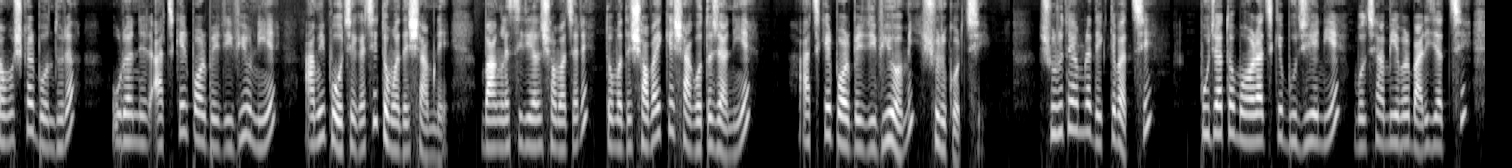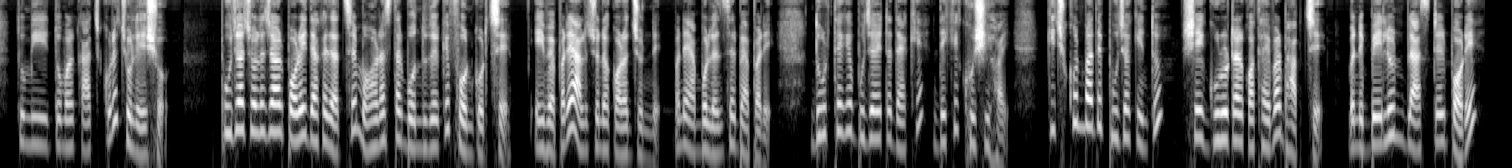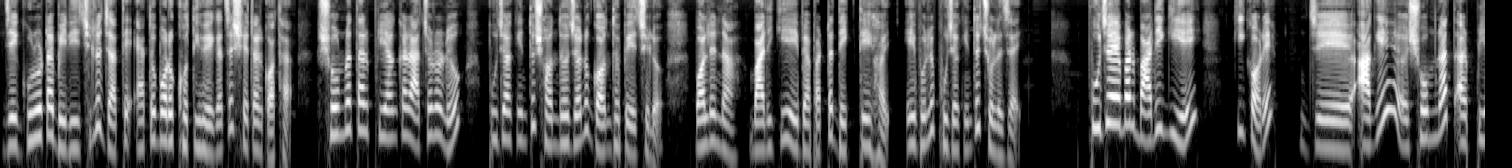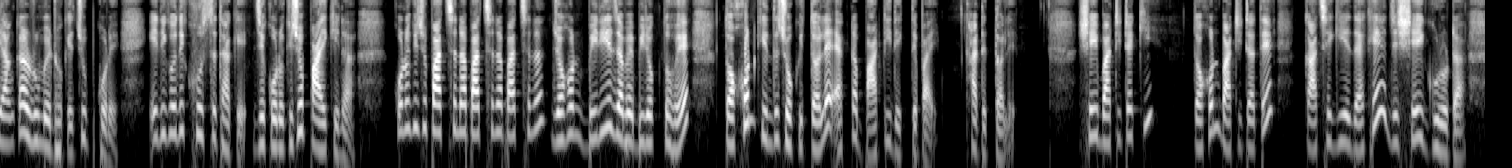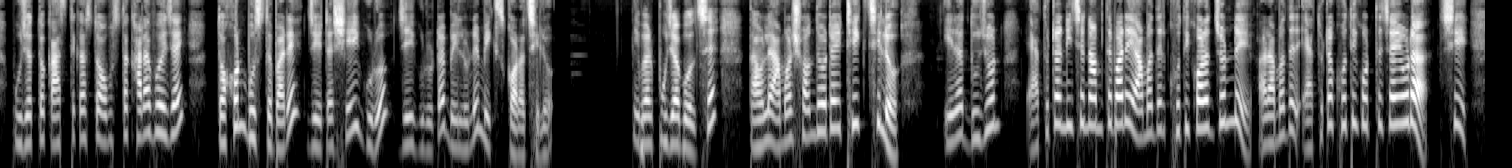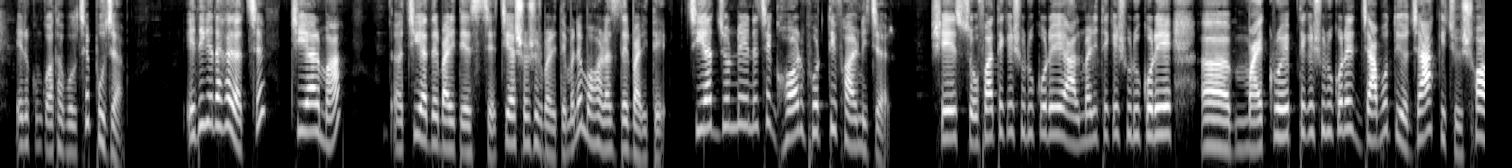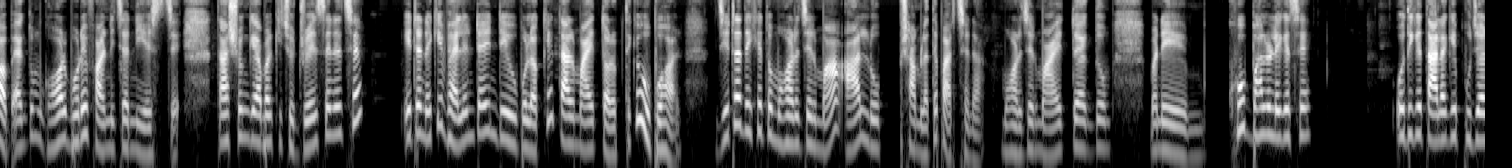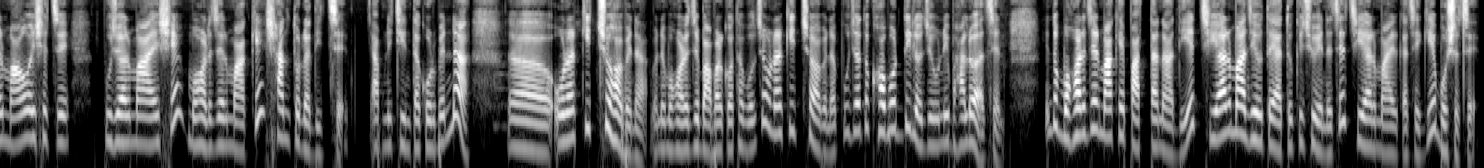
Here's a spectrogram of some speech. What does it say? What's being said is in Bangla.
নমস্কার বন্ধুরা, উড়ানের আজকের পর্বের রিভিউ নিয়ে আমি পৌঁছে গেছি তোমাদের সামনে। বাংলা সিরিয়াল সমাচারে তোমাদের সবাইকে স্বাগত জানিয়ে আজকের পর্বের রিভিউ আমি শুরু করছি। শুরুতে আমরা দেখতে পাচ্ছি, পূজা তো মহারাজকে বুঝিয়ে নিয়ে বলছে, আমি এবার বাড়ি যাচ্ছি, তুমি তোমার কাজ করে চলে এসো। পূজা চলে যাওয়ার পরেই দেখা যাচ্ছে, মহারাজ তার বন্ধুদেরকে ফোন করছে এই ব্যাপারে আলোচনা করার জন্য মানে অ্যাম্বুলেন্সের ব্যাপারে। দূর থেকে পূজা এটা দেখে দেখে খুশি হয়। কিছুক্ষণ বাদে পূজা কিন্তু সেই গুঁড়োটার কথা এবার ভাবছে। মানে বেলুন ব্লাস্টের পরে যে গুঁড়োটা বেরিয়েছিল যাতে এত বড় ক্ষতি হয়ে গেছে সেটার কথা। সোমনাথ আর প্রিয়াঙ্কার আচরণেও পূজা কিন্তু সন্দেহজনক গন্ধ পেয়েছিল। বলে, না, বাড়ি গিয়ে এই ব্যাপারটা দেখতেই হয়। এই বলে পূজা কিন্তু চলে যায়। পূজা এবার বাড়ি গিয়েই কি করে? যে আগে সোমনাথ আর প্রিয়াঙ্কা রুমে ঢোকে চুপ করে। এদিক ওদিক খুঁজতে থাকে যে কোনো কিছু পায় কি না কোনো কিছু পাচ্ছে না পাচ্ছে না পাচ্ছে না। যখন বেরিয়ে যাবে বিরক্ত হয়ে, তখন কিন্তু চকির তলে একটা বাটি দেখতে পায়, খাটের তলে। সেই বাটিটা কি? তখন বাটিটাতে কাছে গিয়ে দেখে যে সেই গুঁড়োটা। পূজার তো কাস্তে কাস্তে অবস্থা খারাপ হয়ে যায়, তখন বুঝতে পারে যে এটা সেই গুঁড়ো, যেই গুঁড়োটা বেলুনে মিক্স করা ছিল। এবার পূজা বলছে, তাহলে আমার সন্দেহটাই ঠিক ছিল? এরা দুজন এতটা নিচে নামতে পারে আমাদের ক্ষতি করার জন্যে? আর আমাদের এতটা ক্ষতি করতে চায় ওরা? ছি! এরকম কথা বলছে পূজা। এদিকে দেখা যাচ্ছে, চিয়ার মা চিয়াদের বাড়িতে এসছে চিয়া শ্বশুর বাড়িতে মানে মহারাজদের বাড়িতে। চিয়ার জন্য এনেছে ঘর ভর্তি ফার্নিচার। সে সোফা থেকে শুরু করে, আলমারি থেকে শুরু করে মাইক্রোওয়েভ থেকে শুরু করে যাবতীয় যা কিছু সব একদম ঘর ভরে ফার্নিচার নিয়ে এসছে। তার সঙ্গে আবার কিছু ড্রেস এনেছে। এটা নাকি ভ্যালেন্টাইন ডে উপলক্ষে তার মায়ের তরফ থেকে উপহার। যেটা দেখে তো মহারাজের মা আর লোভ সামলাতে পারছে না। মহারাজের মায়ের তো একদম মানে খুব ভালো লেগেছে। ওদিকে তার আগে পূজার মাও এসেছে। পূজার মা এসে মহারাজের মাকে সান্ত্বনা দিচ্ছে। আপনি চিন্তা করবেন না ওনার কিচ্ছু হবে না। মানে মহারাজের বাবার কথা বলছে, ওনার কিচ্ছু হবে না। পূজা তো খবর দিল যে উনি ভালো আছেন। কিন্তু মহারাজের মাকে পাত্তা না দিয়ে চিয়ার মা যেহেতু এত কিছু এনেছে, চিয়ার মায়ের কাছে গিয়ে বসেছে।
